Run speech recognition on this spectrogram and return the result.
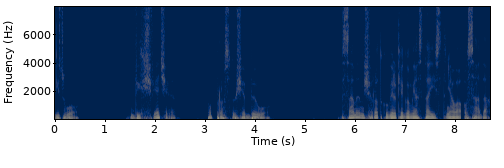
i zło w ich świecie po prostu się było. W samym środku wielkiego miasta istniała osada.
